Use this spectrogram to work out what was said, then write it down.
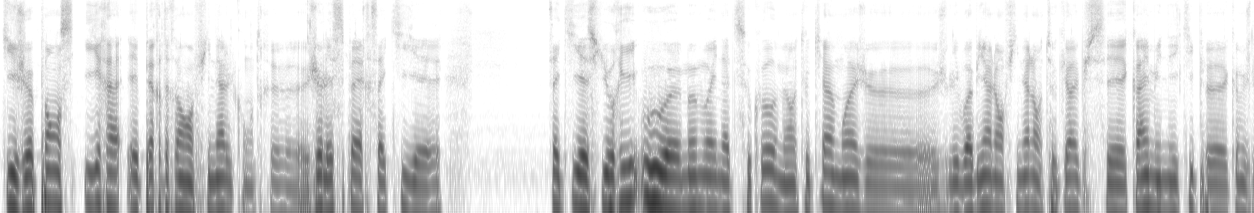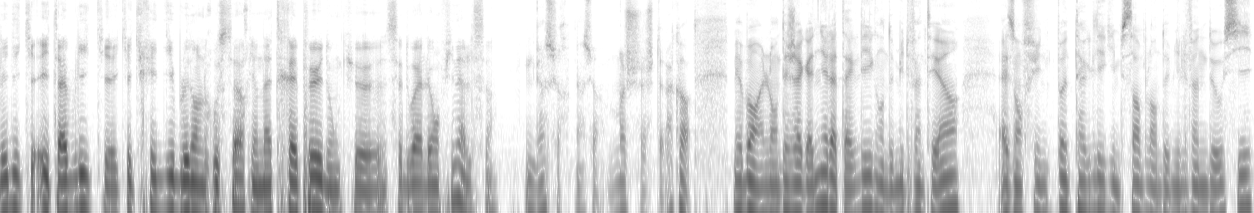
qui, je pense, ira et perdra en finale contre, euh, je l'espère, Saki et, Saki Yuri ou euh, Momo et Natsuko. Mais en tout cas, moi, je, les vois bien aller en finale. En tout cas, et puis c'est quand même une équipe, comme je l'ai dit, qui est établie, qui est, crédible dans le rooster. Il y en a très peu, donc ça doit aller en finale, ça. Bien sûr, bien sûr. Moi, je, te l'accorde. Mais bon, elles l'ont déjà gagné la Tag League en 2021. Elles ont fait une bonne Tag League, il me semble, en 2022 aussi.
